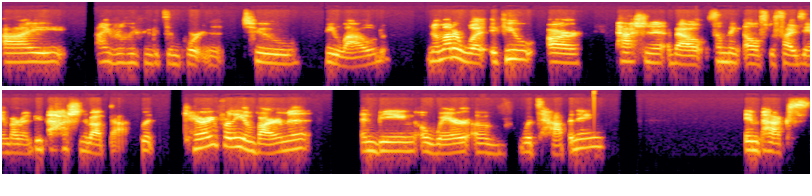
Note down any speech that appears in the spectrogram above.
I I really think it's important to be loud. No matter what, if you are passionate about something else besides the environment, be passionate about that. But caring for the environment and being aware of what's happening impacts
